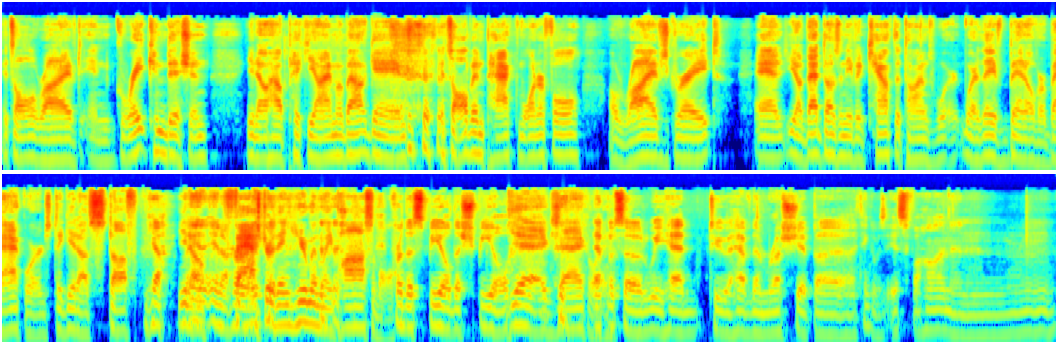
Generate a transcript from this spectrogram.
It's all arrived in great condition. You know how picky I am about games. it's all been packed wonderful, arrives great, And you know that doesn't even count the times where, where they've been over backwards to get us stuff, Yeah, you know, in- in faster than humanly possible. For the spiel, the spiel. yeah, exactly. episode, we had to have them rush ship. Uh, I think it was Yspahan and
